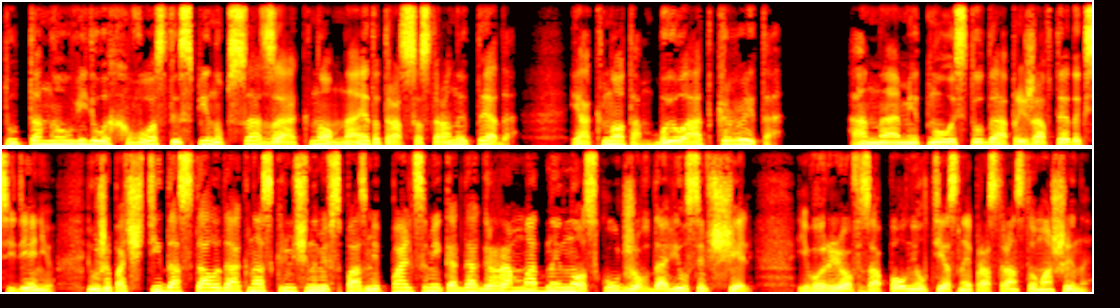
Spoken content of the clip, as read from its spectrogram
тут она увидела хвост и спину пса за окном, на этот раз со стороны Теда. И окно там было открыто. Она метнулась туда, прижав Теда к сиденью, и уже почти достала до окна скрюченными в спазме пальцами, когда громадный нос Куджо вдавился в щель. Его рев заполнил тесное пространство машины.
